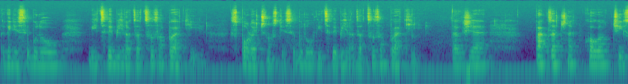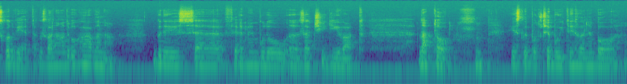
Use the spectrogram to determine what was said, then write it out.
lidi se budou víc vybírat, za co zaplatí. Společnosti se budou víc vybírat, za co zaplatí. Takže pak začne kolo číslo dvě, takzvaná druhá vlna, kdy se firmy budou eh, začít dívat na to, hm, jestli potřebují tyhle nebo eh,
